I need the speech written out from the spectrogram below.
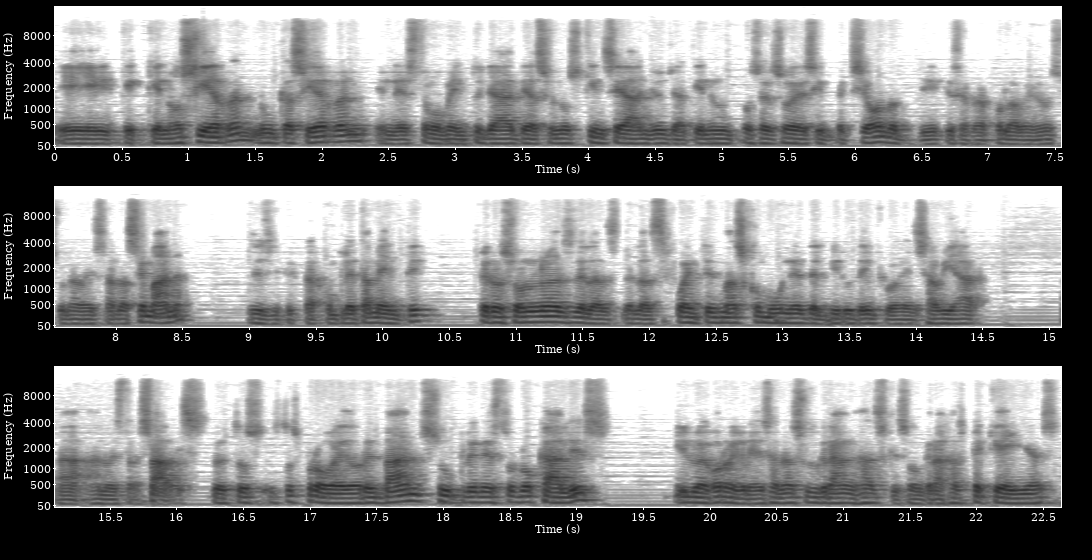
eh, que, no cierran, nunca cierran. En este momento ya desde hace unos 15 años ya tienen un proceso de desinfección donde tienen que cerrar por lo menos una vez a la semana, desinfectar completamente, pero son unas de las, de las fuentes más comunes del virus de influenza aviar a, a nuestras aves. Entonces, estos, estos proveedores van, suplen estos locales y luego regresan a sus granjas, que son granjas pequeñas,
